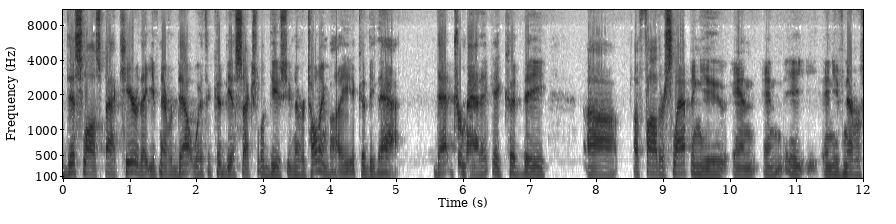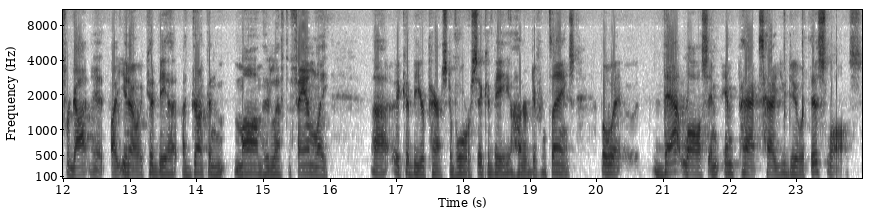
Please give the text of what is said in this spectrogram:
this loss back here that you've never dealt with. It could be a sexual abuse you've never told anybody. It could be that, that dramatic. It could be uh, a father slapping you and and and you've never forgotten it. Uh, you know, it could be a, a, drunken mom who left the family. Uh, it could be your parents' divorce. It could be a hundred different things. But what, that loss Im- impacts how you deal with this loss.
